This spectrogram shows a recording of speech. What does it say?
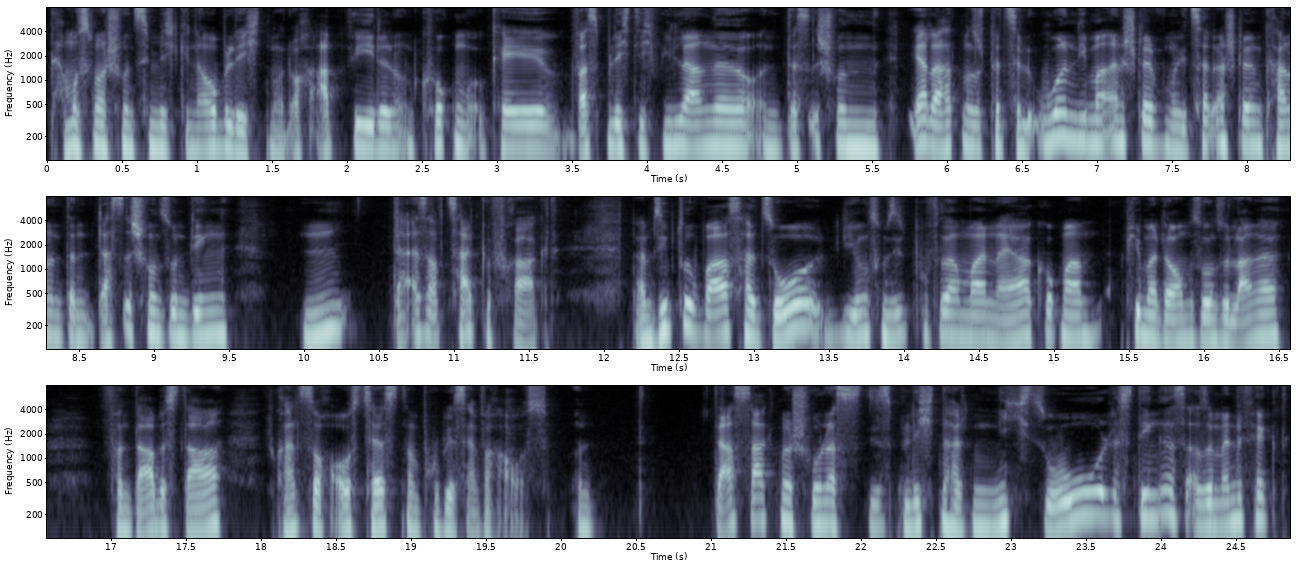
da muss man schon ziemlich genau belichten und auch abwedeln und gucken, okay, was belichte ich wie lange und das ist schon, ja, da hat man so spezielle Uhren, die man einstellt, wo man die Zeit einstellen kann und dann, das ist schon so ein Ding, hm, da ist auf Zeit gefragt. Beim Siebdruck war es halt so, die Jungs vom Siebdruck sagen mal, naja, guck mal, Pi mal Daumen so und so lange, von da bis da. Du kannst es auch austesten und probier es einfach aus. Und das sagt mir schon, dass dieses Belichten halt nicht so das Ding ist. Also im Endeffekt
